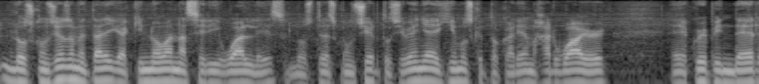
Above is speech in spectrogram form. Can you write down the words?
los conciertos de Metallica aquí no van a ser iguales, los tres conciertos. Si bien ya dijimos que tocarían Hardwired, eh, Creeping Dead,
